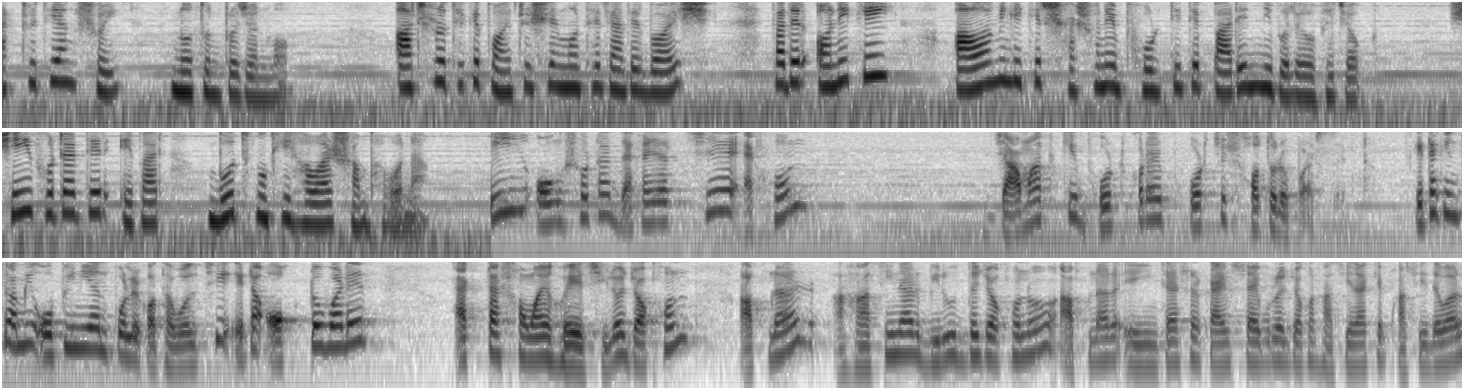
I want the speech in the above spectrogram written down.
এক তৃতীয়াংশই নতুন প্রজন্ম। আঠারো থেকে পঁয়ত্রিশের মধ্যে যাদের বয়স, তাদের অনেকেই আওয়ামী লীগের শাসনে ভোট দিতে পারেননি বলে অভিযোগ। সেই ভোটারদের এবার বুথমুখী হওয়ার সম্ভাবনা। এই অংশটা দেখা যাচ্ছে এখন জামাতকে ভোট করার করছে সতেরো পার্সেন্ট। এটা কিন্তু আমি ওপিনিয়ন পোলের কথা বলছি। এটা অক্টোবরের একটা সময় হয়েছিল যখন আপনার হাসিনার বিরুদ্ধে যখনও আপনার এই ইন্টারন্যাশনাল ক্রাইমস ট্রাইব্যুনাল যখন হাসিনাকে ফাঁসি দেওয়ার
